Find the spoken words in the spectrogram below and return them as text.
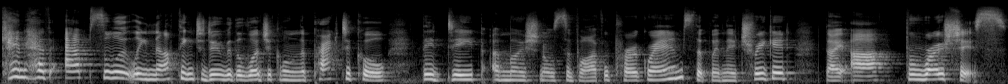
can have absolutely nothing to do with the logical and the practical. They're deep emotional survival programs that, when they're triggered, they are ferocious.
